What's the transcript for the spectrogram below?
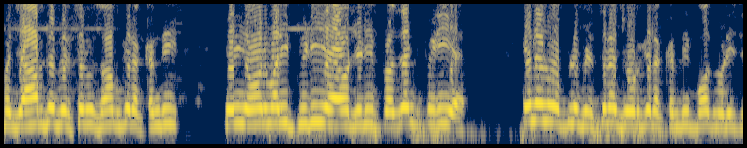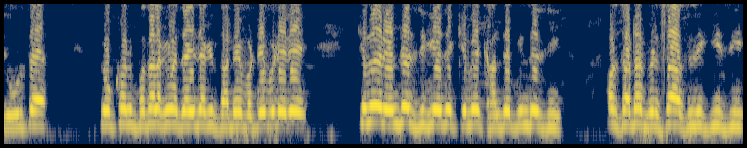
ਪੰਜਾਬ ਦੇ ਵਿਰਸੇ ਨੂੰ ਸਾਂਭ ਕੇ ਰੱਖਣ ਦੀ ਜਿਹੜੀ ਆਉਣ ਵਾਲੀ ਪੀੜ੍ਹੀ ਹੈ ਔਰ ਜਿਹੜੀ ਪ੍ਰੈਜ਼ੈਂਟ ਪੀੜ੍ਹੀ ਹੈ ਇਹਨਾਂ ਨੂੰ ਆਪਣੇ ਵਿਰਸੇ ਨਾਲ ਜੋੜ ਕੇ ਰੱਖਣ ਦੀ ਬਹੁਤ ਵੱਡੀ ਜ਼ਰੂਰਤ ਹੈ। ਲੋਕਾਂ ਨੂੰ ਪਤਾ ਲੱਗਣਾ ਚਾਹੀਦਾ ਕਿ ਸਾਡੇ ਵੱਡੇ ਵਡੇਰੇ ਕਿਵੇਂ ਰਹਿੰਦੇ ਸੀਗੇ ਤੇ ਕਿਵੇਂ ਖਾਂਦੇ ਪੀਂਦੇ ਸੀ ਔਰ ਸਾਡਾ ਵਿਰਸਾ ਅਸਲੀ ਕੀ ਸੀ?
